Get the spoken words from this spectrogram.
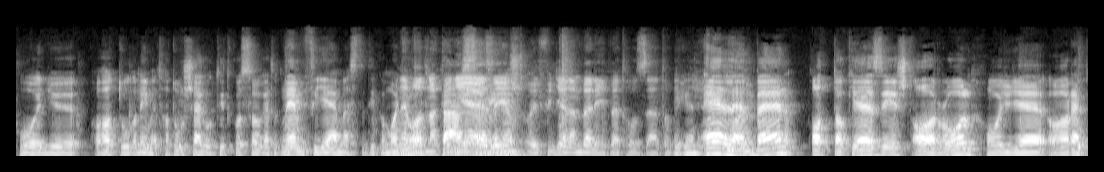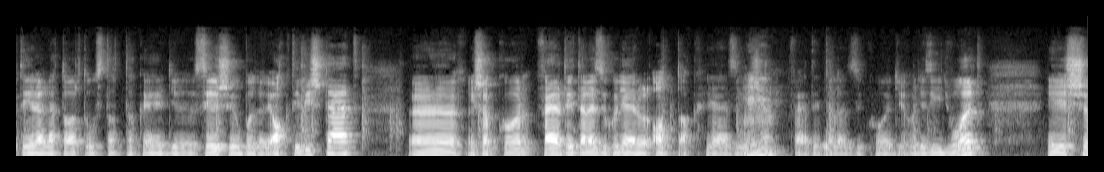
hogy a, ható, a német hatóságok, titkosszolgálatok nem figyelmeztetik a magyar Nem adnak egy jelzést, hogy figyelem belépett hozzátok. Igen. így. Ellenben adtak jelzést arról, hogy ugye a reptéren letartóztattak egy szélsőjobboldali aktivistát, és akkor feltételezzük, hogy erről adtak jelzést. Igen. Feltételezzük, hogy, hogy ez így volt. És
